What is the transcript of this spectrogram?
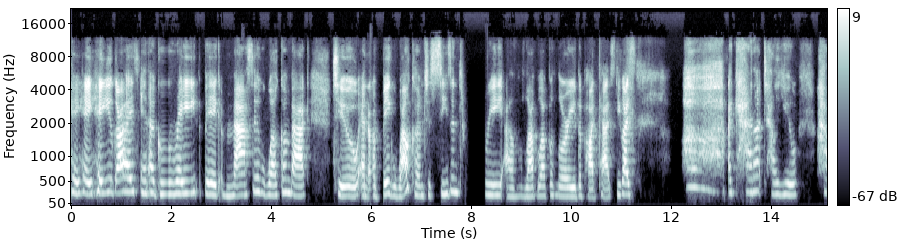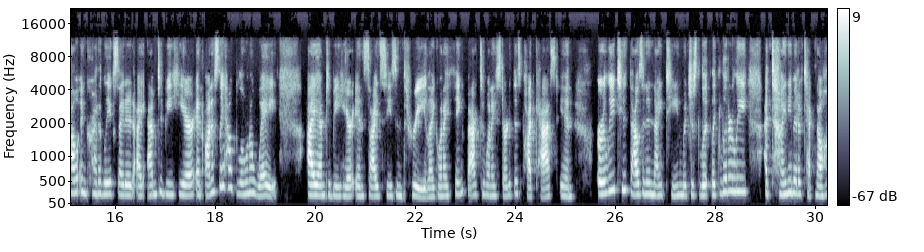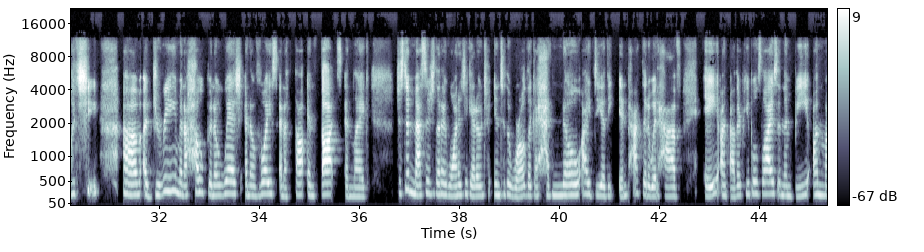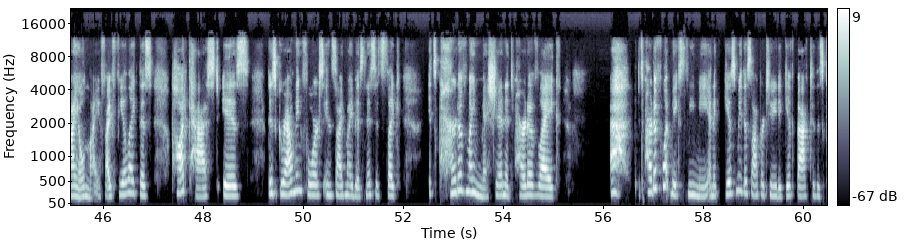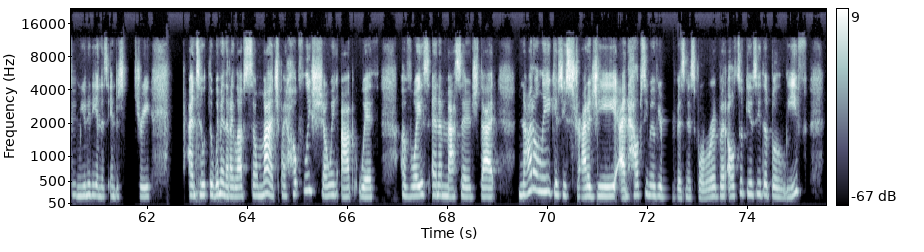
Hey, hey, hey, you guys, and a great, big, massive welcome back to, and a big welcome to season three of Level Up with Lori, the podcast. You guys, I cannot tell you how incredibly excited I am to be here, and honestly, how blown away I am to be here inside season three. Like, when I think back to when I started this podcast in early 2019, which is li- like literally a tiny bit of technology, um, a dream and a hope and a wish and a voice and a thought and thoughts and like just a message that I wanted to get into, into the world. Like I had no idea the impact that it would have A on other people's lives and then B on my own life. I feel like this podcast is this grounding force inside my business. It's like it's part of my mission. It's part of like ah, it's part of what makes me me and it gives me this opportunity to give back to this community and this industry and to the women that I love so much by hopefully showing up with a voice and a message that not only gives you strategy and helps you move your business forward, but also gives you the belief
